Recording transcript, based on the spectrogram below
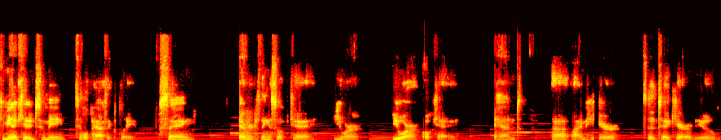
communicated to me telepathically saying, everything is okay. You are you are okay. And uh, I'm here to take care of you.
